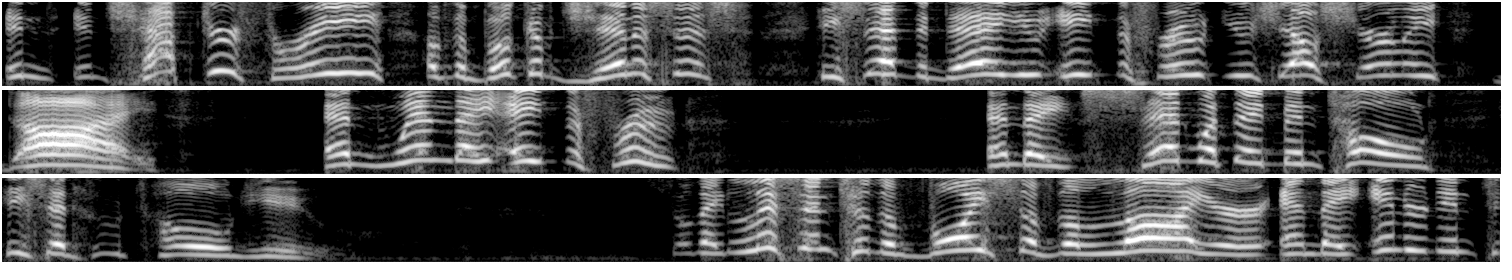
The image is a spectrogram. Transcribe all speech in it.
in, in chapter 3 of the book of Genesis, he said, The day you eat the fruit, you shall surely die. And when they ate the fruit and they said what they'd been told, he said, Who told you? So they listened to the voice of the liar and they entered into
